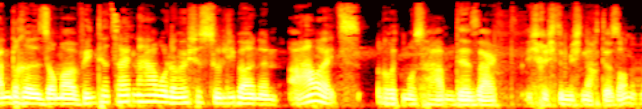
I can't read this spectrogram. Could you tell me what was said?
andere Sommer-Winterzeiten haben oder möchtest du lieber einen Arbeitsrhythmus haben, der sagt, ich richte mich nach der Sonne?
